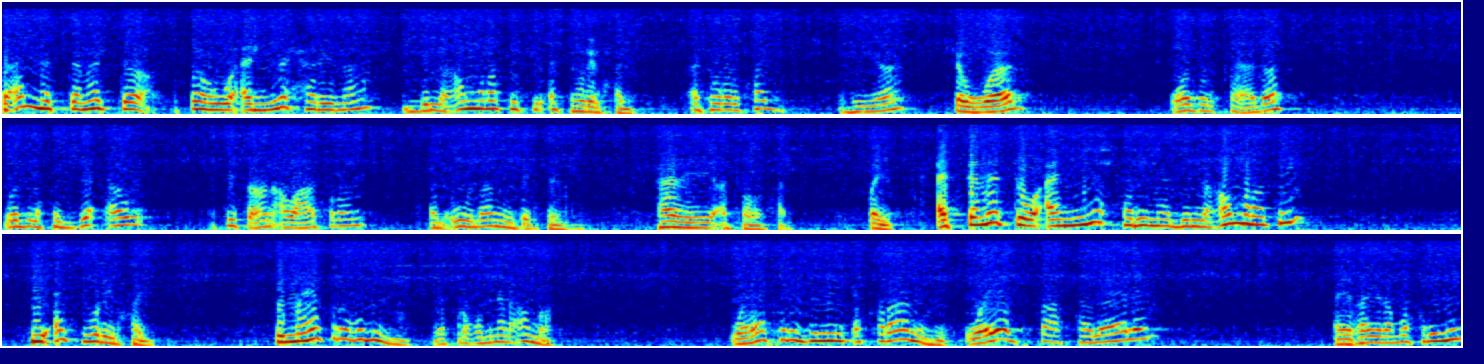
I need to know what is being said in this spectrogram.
فأما التمتع فهو أن يحرم بالعمرة في أشهر الحج. أشهر الحج هي شوال وذو القعدة وذو الحجة أو تسع أو عشر الأولى من ذي الحجة. هذه هي أشهر الحج. طيب التمتع أن يحرم بالعمرة في أشهر الحج. ثم يفرغ منها يفرغ من العمرة ويخرج من إحرامه ويبقى حلالا أي غير محرم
